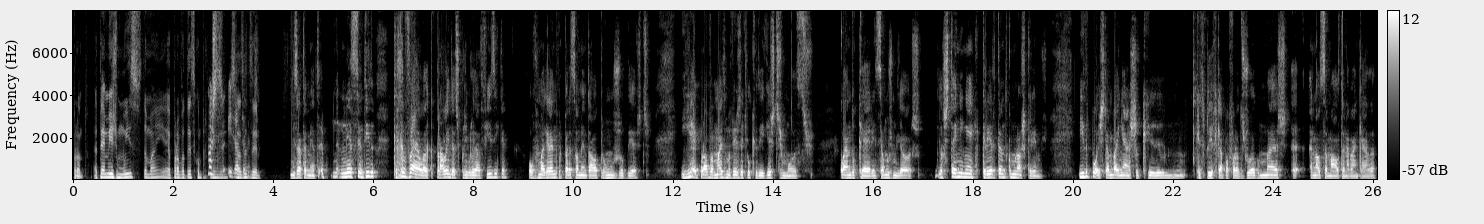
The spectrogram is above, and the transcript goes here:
pronto, até mesmo isso também é prova desse compromisso que estás a exatamente. dizer. Exatamente. Nesse sentido, que revela que, para além da disponibilidade física, houve uma grande preparação mental para um jogo destes. E é prova, mais uma vez, daquilo que eu digo: estes moços, quando querem, são os melhores. Eles têm é que querer tanto como nós queremos. E depois também acho que, que isso podia ficar para fora do jogo, mas a, a nossa malta na bancada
